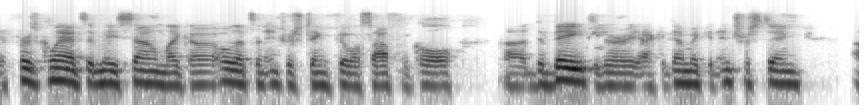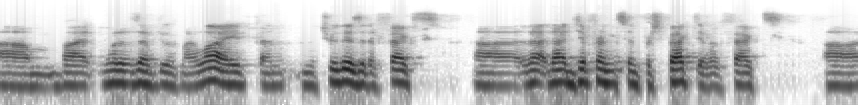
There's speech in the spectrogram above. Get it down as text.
at, first glance, it may sound like, a, oh, that's an interesting philosophical uh, debate, very academic and interesting. Um, but what does that have to do with my life? And, and the truth is, it affects uh, that, that difference in perspective affects uh,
